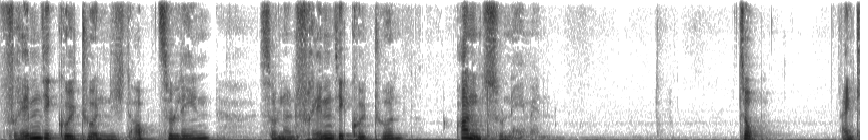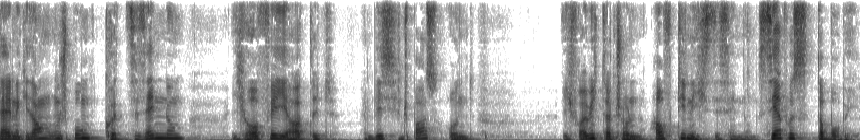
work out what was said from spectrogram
fremde Kulturen nicht abzulehnen, sondern fremde Kulturen anzunehmen. So, ein kleiner Gedankensprung, kurze Sendung. Ich hoffe, ihr hattet ein bisschen Spaß und ich freue mich dann schon auf die nächste Sendung. Servus, der Bobby.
